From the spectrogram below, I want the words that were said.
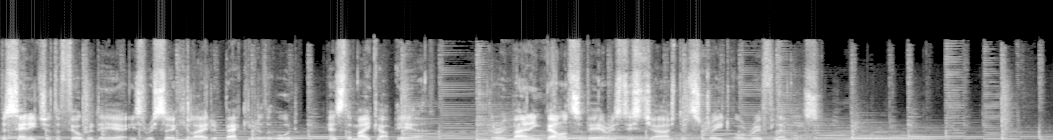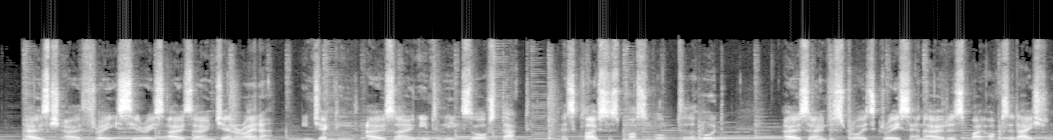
Percentage of the filtered air is recirculated back into the hood as the make-up air. The remaining balance of air is discharged at street or roof levels. OZO3 series ozone generator, injecting ozone into the exhaust duct as close as possible to the hood. Ozone destroys grease and odours by oxidation.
